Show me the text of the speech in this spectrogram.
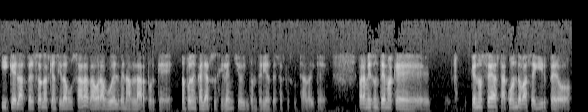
y que las personas que han sido abusadas ahora vuelven a hablar porque no pueden callar su silencio y tonterías de esas que he escuchado. Y que para mí es un tema que, que no sé hasta cuándo va a seguir, pero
